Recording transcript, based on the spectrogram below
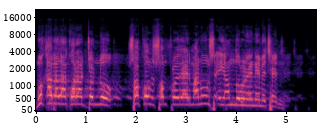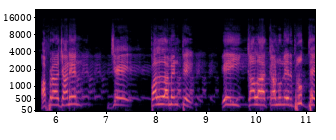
মোকাবেলা করার জন্য সকল সম্প্রদায়ের মানুষ এই আন্দোলনে নেমেছেন। আপনারা জানেন যে পার্লামেন্টে এই কালা কানুনের বিরুদ্ধে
